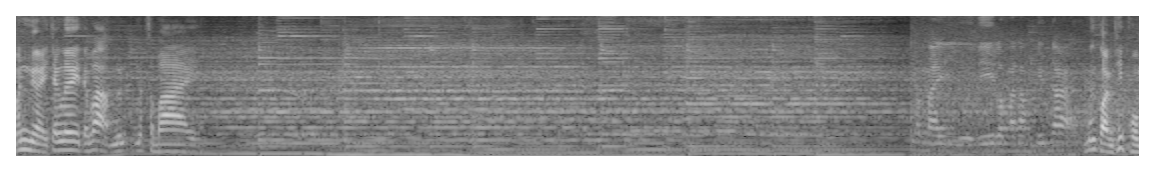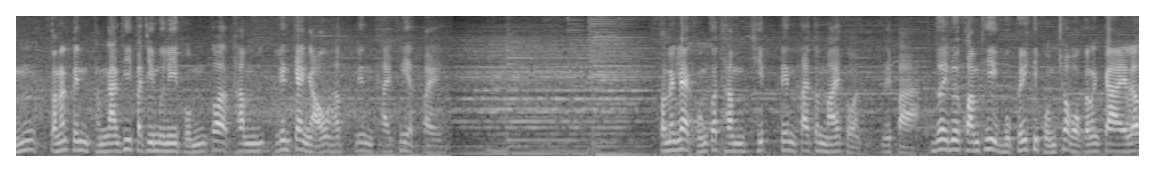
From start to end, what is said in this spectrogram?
มันเหนื่อยจังเลยแต่ว่ามันมันสบาย ทำไมอยู่ดีเรามาทำคลิปได้ เมื่อก่อนที่ผมตอนนั้นเป็นทำงานที่ปราจีนบุรีผมก็ทำเล่นแก้เหงาครับเล่นคลายเครียดไปต อนแรกๆผมก็ทำคลิปเต้นใต้ต้นไม้ก่อนในป่า ด้วยด้วยความที่บุคลิกที่ผมชอบออกกำลังกายแล้ว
